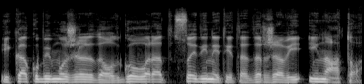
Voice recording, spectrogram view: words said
и како би можеле да одговорат Соединетите држави и НАТО?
